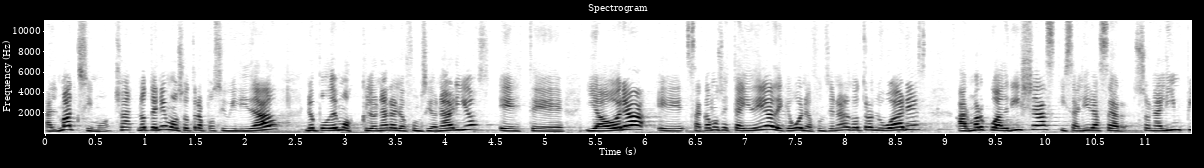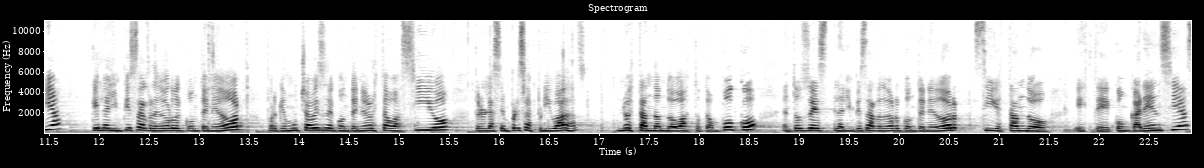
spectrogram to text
al, máximo. Ya no tenemos otra posibilidad, no podemos clonar a los funcionarios este, y ahora eh, sacamos esta idea de que, bueno, funcionarios de otros lugares, armar cuadrillas y salir a hacer zona limpia, que es la limpieza alrededor del contenedor, porque muchas veces el contenedor está vacío, pero las empresas privadas no están dando abasto tampoco, entonces la limpieza alrededor del contenedor sigue estando este, con carencias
